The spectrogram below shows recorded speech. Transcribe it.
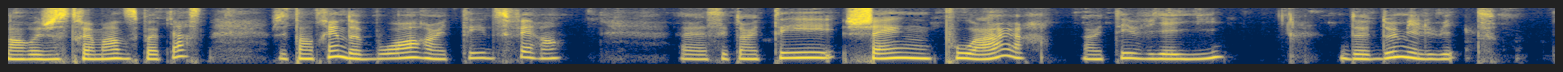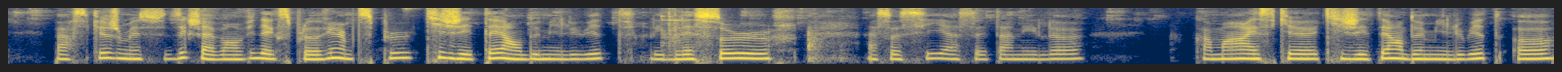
l'enregistrement du podcast, j'étais en train de boire un thé différent. Euh, c'est un thé chêne puer, un thé vieilli de 2008 parce que je me suis dit que j'avais envie d'explorer un petit peu qui j'étais en 2008, les blessures associées à cette année-là, comment est-ce que qui j'étais en 2008 a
